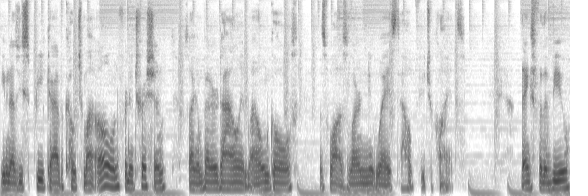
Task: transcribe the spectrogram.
Even as we speak, I have a coach of my own for nutrition so I can better dial in my own goals as well as learn new ways to help future clients. Thanks for the view,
